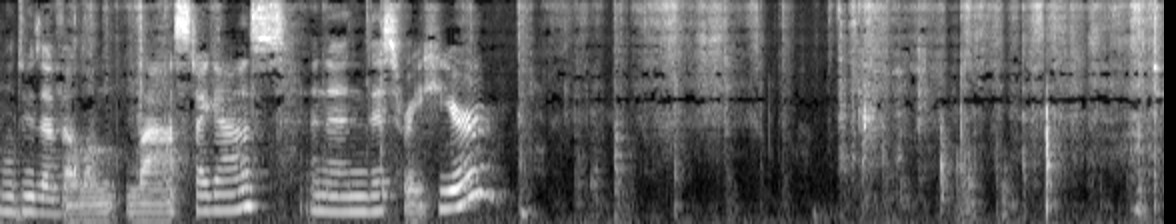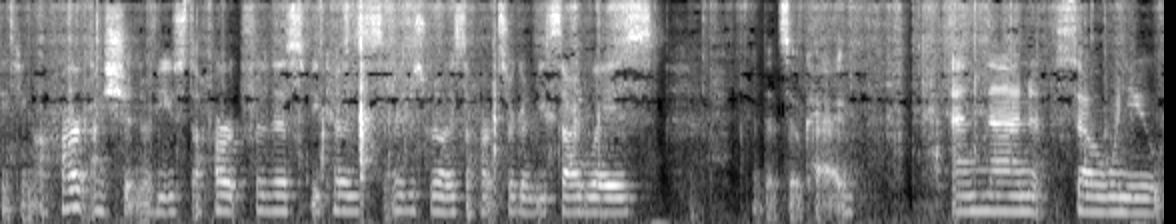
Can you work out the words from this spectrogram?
We'll do the vellum last, I guess. And then this right here. I'm taking a heart. I shouldn't have used the heart for this because I just realized the hearts are going to be sideways, but that's okay. And then, so when you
